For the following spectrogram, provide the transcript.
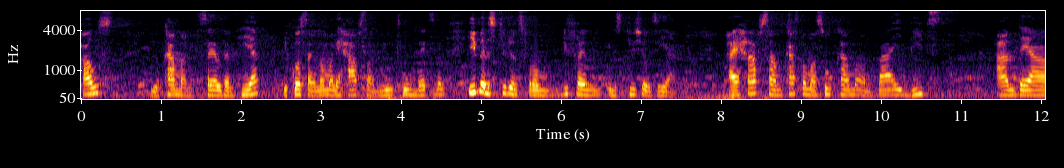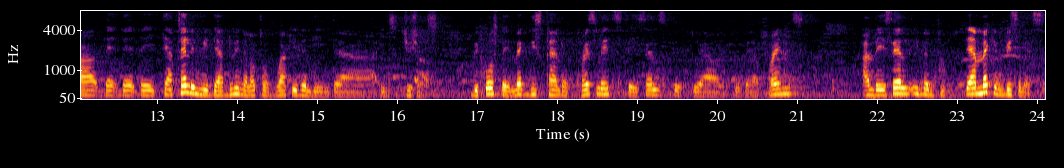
house, you come and sell them here because I normally have some YouTube makes them. Even students from different institutions here. I have some customers who come and buy beads and they are they, they, they, they are telling me they are doing a lot of work even in their institutions because they make this kind of bracelets they sell to, to, their, to their friends and they sell even to they are making business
